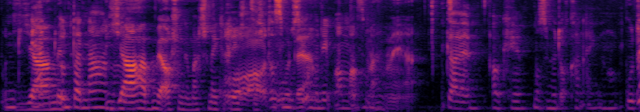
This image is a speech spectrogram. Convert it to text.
und, Ja, Erd- mit, und Banane. Ja, haben wir auch schon gemacht. Schmeckt Oh, richtig das gut. muss ich ja. unbedingt mal Das machen. machen wir, ja. Geil. Okay, muss ich mir doch keinen eigenen. Gut.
